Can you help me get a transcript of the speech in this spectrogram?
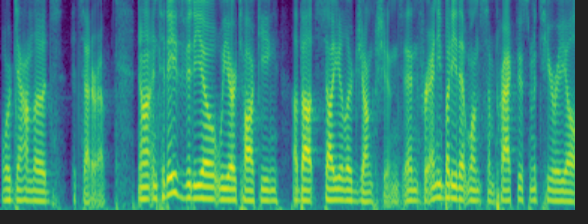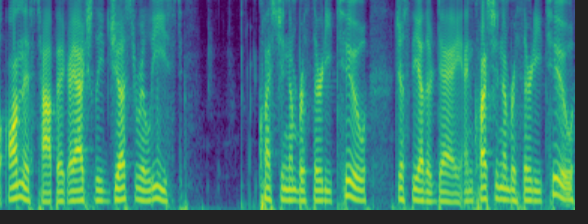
or downloads, etc. Now, in today's video, we are talking about cellular junctions. And for anybody that wants some practice material on this topic, I actually just released question number 32 just the other day. And question number 32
